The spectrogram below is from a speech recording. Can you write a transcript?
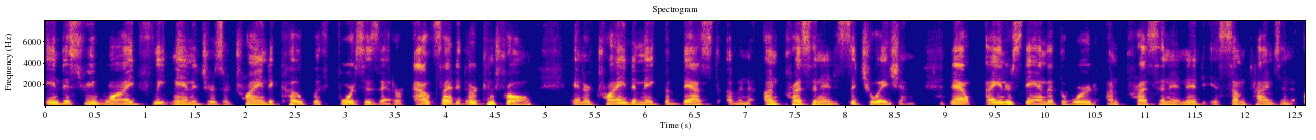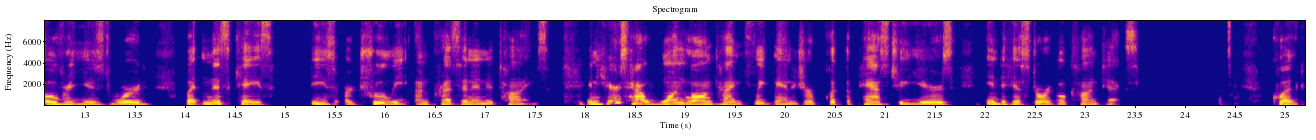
Industry wide, fleet managers are trying to cope with forces that are outside of their control and are trying to make the best of an unprecedented situation. Now, I understand that the word unprecedented is sometimes an overused word, but in this case, these are truly unprecedented times. And here's how one longtime fleet manager put the past two years into historical context. Quote,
